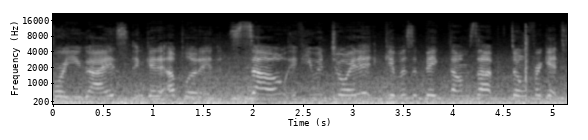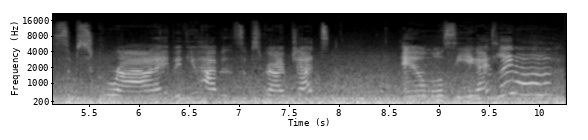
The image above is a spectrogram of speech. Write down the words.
for you guys and get it uploaded. So if you enjoyed it, give us a big thumbs up. Don't forget to subscribe if you haven't subscribed yet. And we'll see you guys later.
